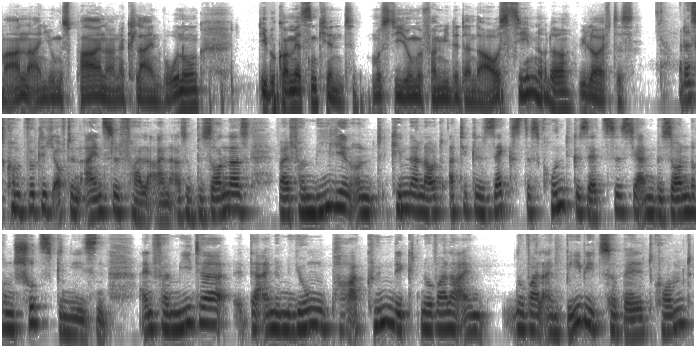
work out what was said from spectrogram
mal an, ein junges Paar in einer kleinen Wohnung, die bekommen jetzt ein Kind. Muss die junge Familie dann da ausziehen oder wie läuft es? Das kommt wirklich auf den Einzelfall an. Also besonders, weil Familien und Kinder laut Artikel 6 des Grundgesetzes ja einen besonderen Schutz genießen. Ein Vermieter, der einem jungen Paar kündigt, nur weil er ein nur weil ein Baby zur Welt kommt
